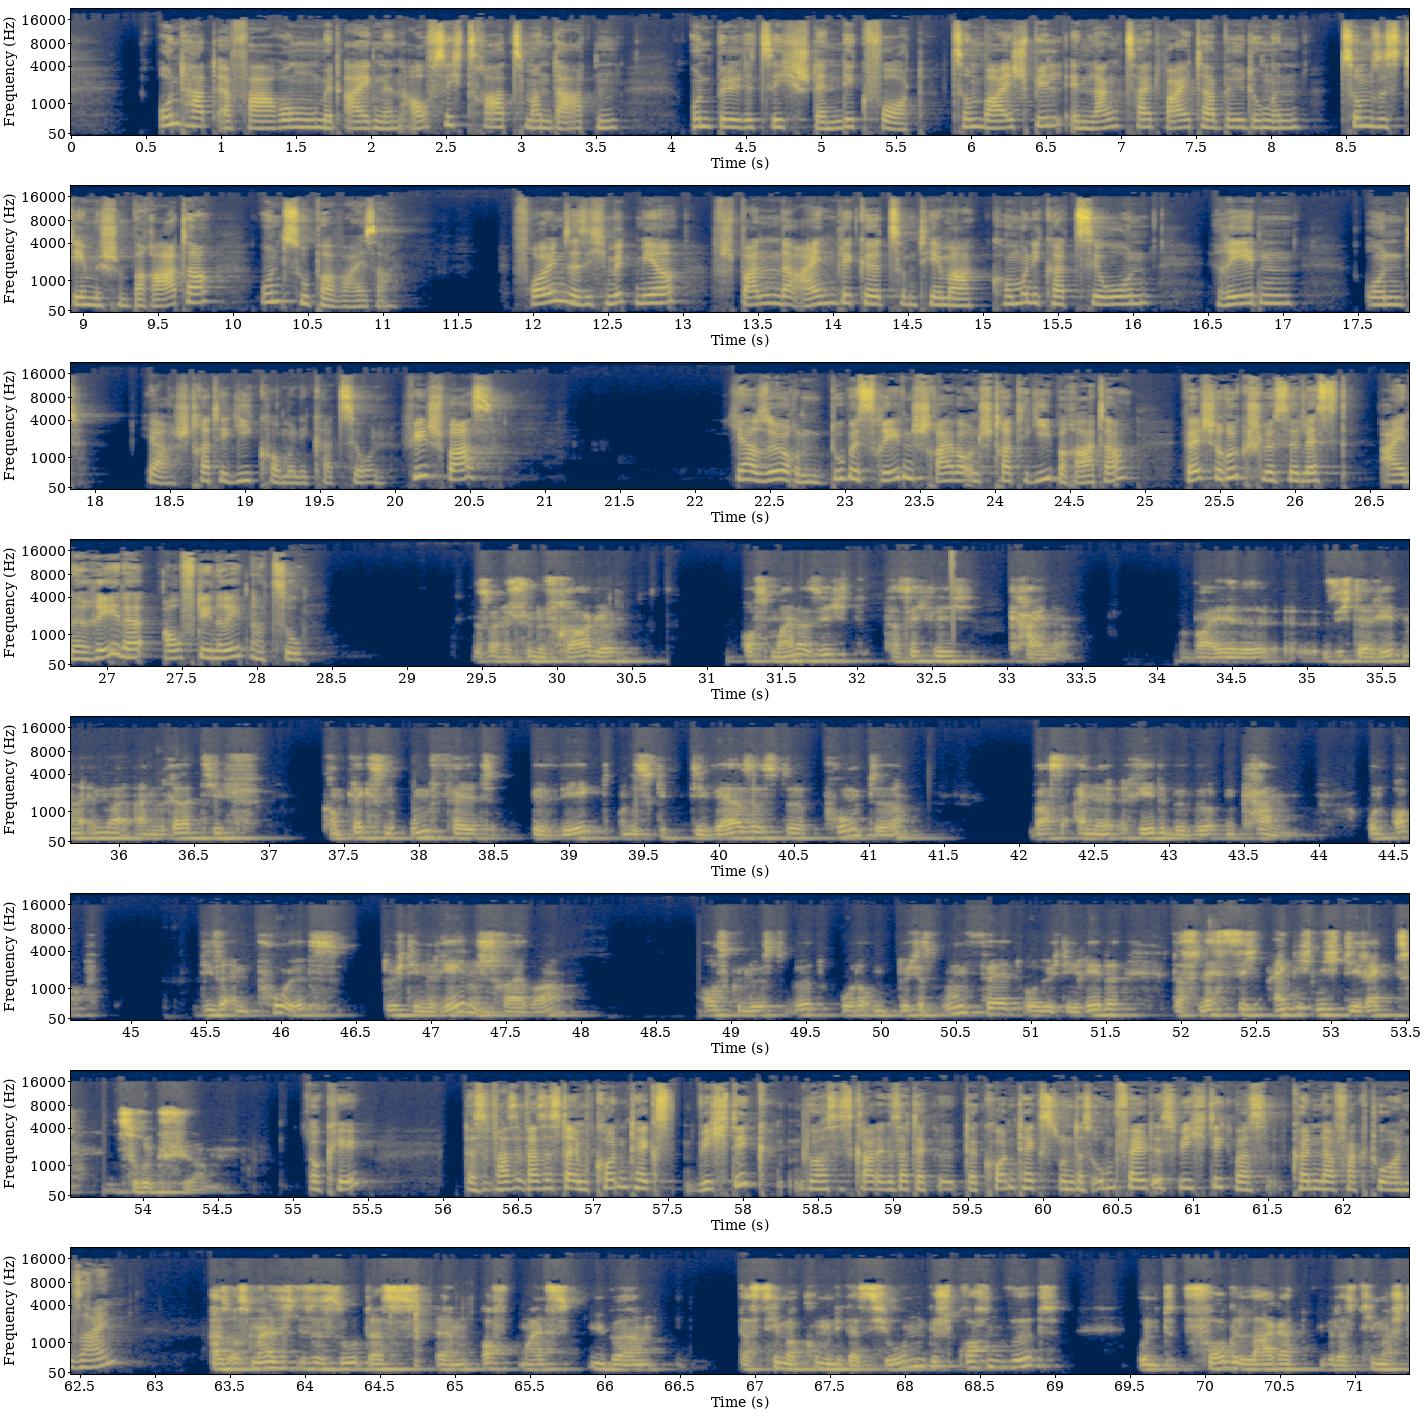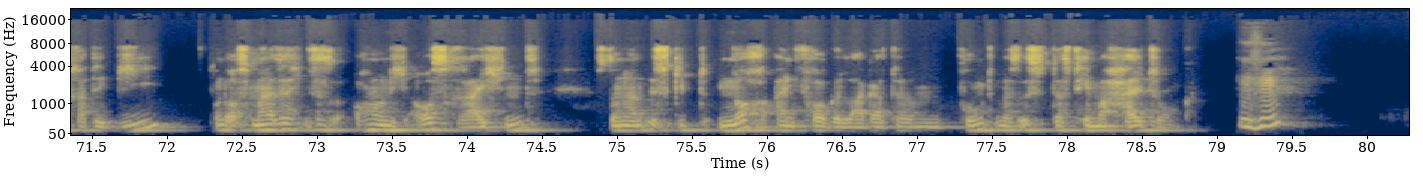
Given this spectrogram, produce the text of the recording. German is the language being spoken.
und hat Erfahrungen mit eigenen Aufsichtsratsmandaten und bildet sich ständig fort, zum Beispiel in Langzeitweiterbildungen zum systemischen Berater und Supervisor. Freuen Sie sich mit mir auf spannende Einblicke zum Thema Kommunikation, Reden und ja, Strategiekommunikation. Viel Spaß! Ja, Sören, du bist Redenschreiber und Strategieberater. Welche Rückschlüsse lässt eine Rede auf den Redner zu? Das ist eine schöne Frage. Aus meiner Sicht tatsächlich keine, weil sich der Redner immer in einem relativ komplexen Umfeld bewegt und es gibt diverseste Punkte, was eine Rede bewirken kann. Und ob dieser Impuls durch den Redenschreiber ausgelöst wird oder durch das Umfeld oder durch die Rede, das lässt sich eigentlich nicht direkt zurückführen. Okay. Das, was, was ist da im Kontext wichtig? Du hast jetzt gerade gesagt, der, der Kontext und das Umfeld ist wichtig. Was können da Faktoren sein? Also aus meiner Sicht ist es so, dass ähm, oftmals über das Thema Kommunikation gesprochen wird und vorgelagert über das Thema Strategie. Und aus meiner Sicht ist es auch noch nicht ausreichend, sondern es gibt noch einen vorgelagerten Punkt und das ist das Thema Haltung. Mhm.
